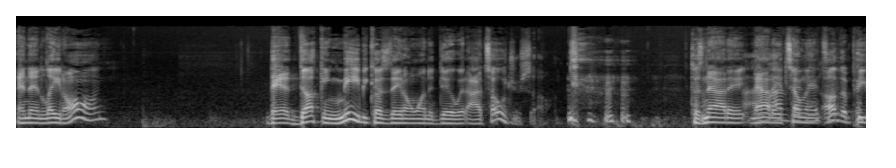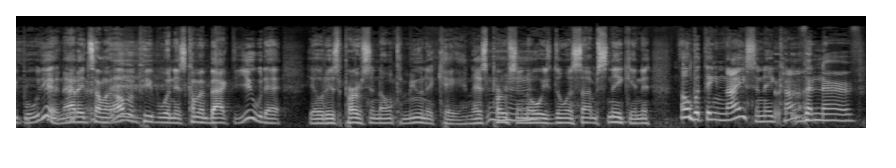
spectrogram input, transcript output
and then later on, they're ducking me because they don't want to deal with "I told you so." Because now they now they're telling other people, yeah, now they're telling other people, and it's coming back to you that yo, this person don't communicate, and this person always doing something sneaking. No, but they nice and they kind. Mm-hmm. the nerve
